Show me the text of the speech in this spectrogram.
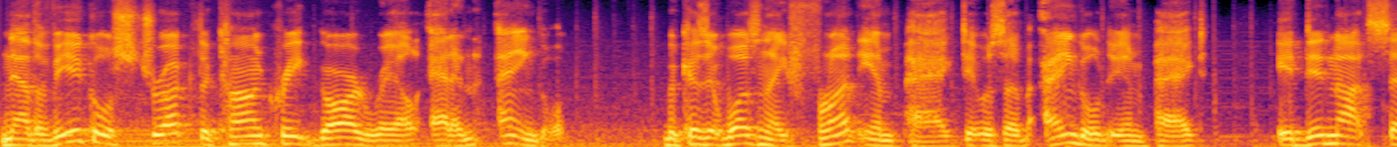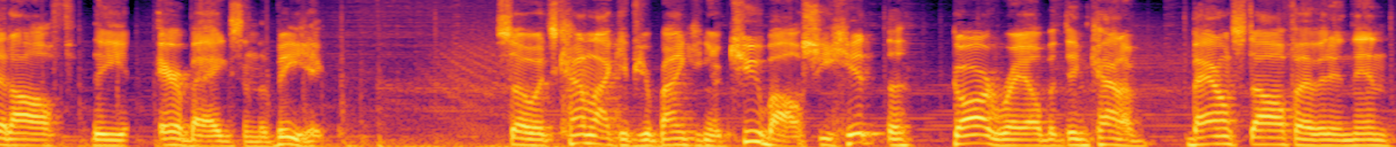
Now, the vehicle struck the concrete guardrail at an angle because it wasn't a front impact, it was an angled impact it did not set off the airbags in the vehicle. So it's kind of like if you're banking a cue ball. She hit the guardrail, but then kind of bounced off of it, and then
